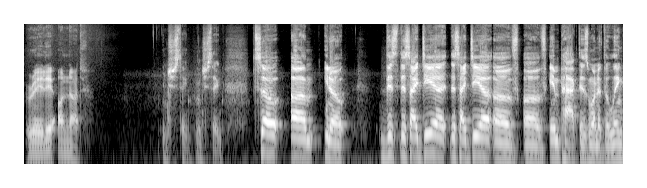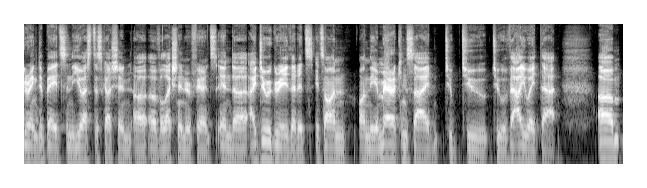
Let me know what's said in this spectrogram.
really or not. Interesting, interesting. So, um, you know, this this idea this idea of of impact is one of the lingering debates in the U.S. discussion uh, of election interference, and uh, I do agree that it's it's on on the American side to to to evaluate that. Um,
